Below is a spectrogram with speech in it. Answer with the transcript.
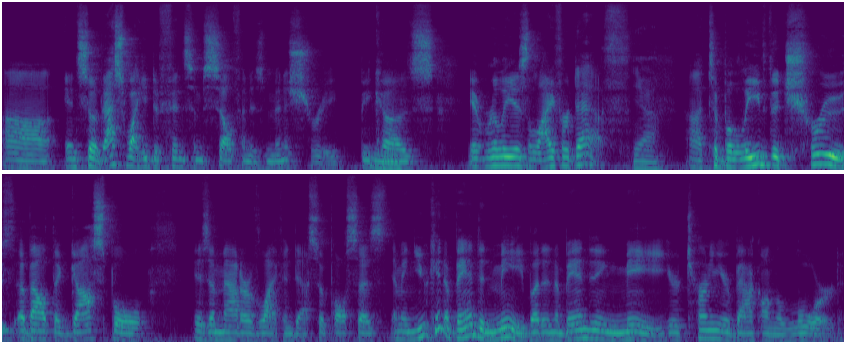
Uh, and so that's why he defends himself in his ministry because it really is life or death. Yeah. Uh, to believe the truth about the gospel is a matter of life and death. So Paul says, I mean, you can abandon me, but in abandoning me, you're turning your back on the Lord.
